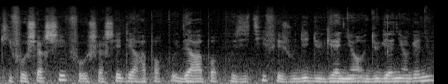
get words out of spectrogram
qu'il faut chercher. Il faut chercher des rapports, des rapports positifs et je vous dis du gagnant, du gagnant-gagnant.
